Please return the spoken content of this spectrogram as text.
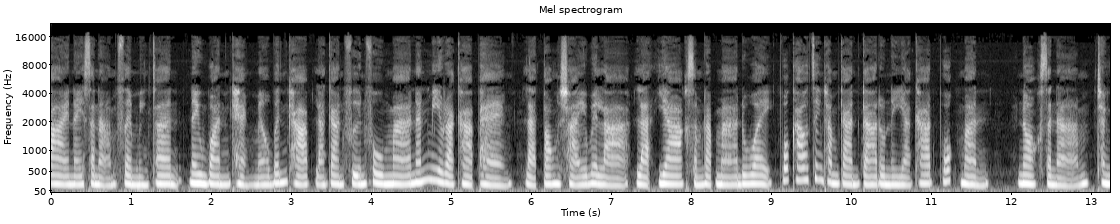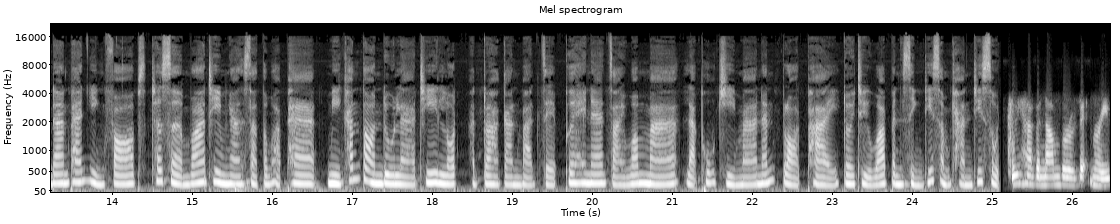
ตายในสนามเฟลมิงตัน ในวันแข่งเมลเบิร์นคัพและการฟื้นฟูม้านั้นมีราคาแพง และต้องใช้เวลาและยากสำหรับม้าด้วย พวกเขาจึงทำการการุณยฆาตพวกมัน นอกสนาม ทางด้านแพทย์หญิงฟอบส์เธอเสริมว่าทีมงานสัตวแพทย์ มีขั้นตอนดูแลที่ลดอัตราการบาดเจ็บ เพื่อให้แน่ใจว่าม้า และผู้ขี่ม้านั้นปลอดภัย โดยถือว่าเป็นสิ่งที่สำคัญที่สุด We have a number of veterinary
